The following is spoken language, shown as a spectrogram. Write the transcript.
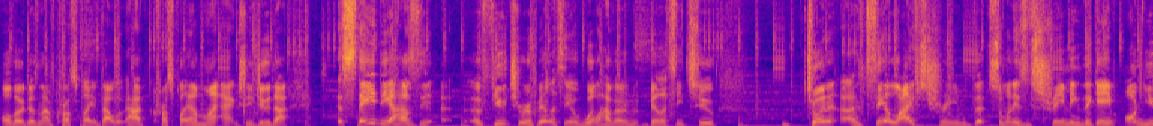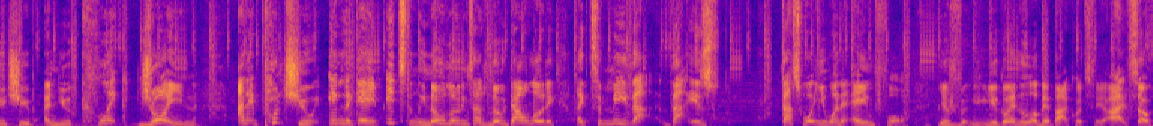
although it doesn't have crossplay, if that would have crossplay, I might actually do that. Stadia has the future ability, or will have an ability to join uh, see a live stream that someone is streaming the game on YouTube and you click join and it puts you in the game instantly no loading times no downloading like to me that that is that's what you want to aim for. You're, you're going a little bit backwards here. All right, so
